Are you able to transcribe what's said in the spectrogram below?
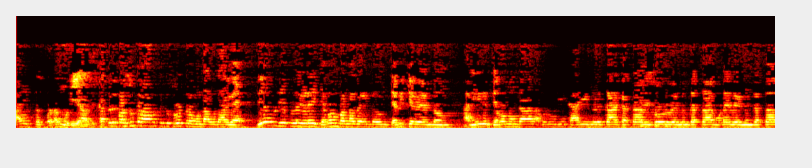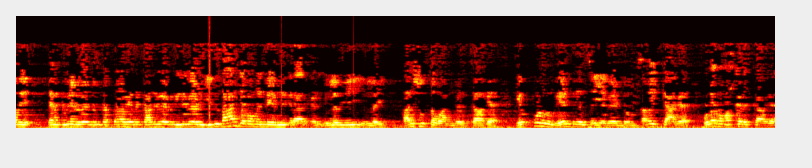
ஆயத்தப்பட முடியாது. கத்திர பரசுத்தராமத்துக்கு சோத்திரம் உண்டாவதாக. தேவனுடைய பிள்ளைகளை ஜபம் பண்ண வேண்டும் ஜபிக்க வேண்டும். அநேகர் ஜபம் என்றால் அவருடைய காரியங்களுக்காக கத்தாவை சோறு வேண்டும் கத்தாவை உடை வேண்டும் கத்தாவே எனக்கு வீடு வேண்டும் கத்தாவே எனக்கு அது வேண்டும் இது வேண்டும். இதுதான் ஜபம் என்று எண்ணுகிறார்கள். இல்லவே இல்லை. பரிசுத்தவான்களுக்காக எப்பொழுதும் வேண்டுதல் செய்ய வேண்டும். சபைக்காக உலக மக்களுக்காக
